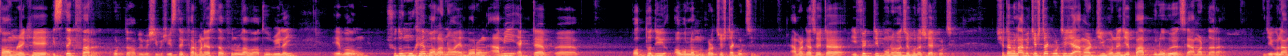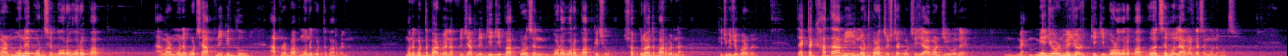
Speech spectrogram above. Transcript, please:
সম রেখে ইস্তেকফার করতে হবে বেশি বেশি। ইস্তেকফার মানে আস্তাফিরুল্লাহ আতুব ইলাই এবং শুধু মুখে বলা নয়, বরং আমি একটা পদ্ধতি অবলম্বন করার চেষ্টা করছি। আমার কাছে এটা ইফেক্টিভ মনে হয়েছে বলে শেয়ার করছি। সেটা হলো আমি চেষ্টা করছি যে আমার জীবনে যে পাপগুলো হয়েছে আমার দ্বারা, যেগুলো আমার মনে পড়ছে বড় বড় পাপ, আমার মনে পড়ছে আপনি কিন্তু আপনার পাপ মনে করতে পারবেন। মনে করতে পারবেন আপনি যে আপনি কী কী পাপ করেছেন, বড় বড় পাপ কিছু, সবগুলো হয়তো পারবেন না। কিছু কিছু পারবেন। তো একটা খাতা আমি নোট করার চেষ্টা করছি যে আমার জীবনে মেজর মেজর কী কী বড় বড় পাপ হয়েছে বলে আমার কাছে মনে হচ্ছে।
